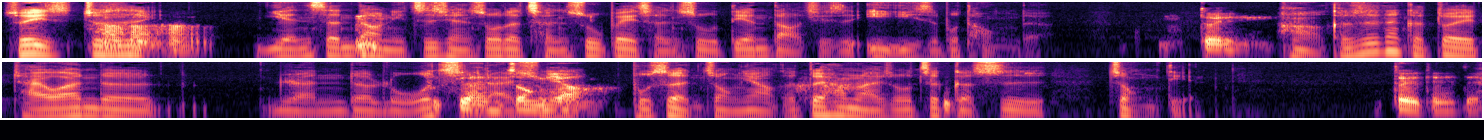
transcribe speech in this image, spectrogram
所以就是延伸到你之前说的乘数被乘数颠倒，其实意义是不同的。对，哈，可是那个对台湾的人的逻辑来说不是很重要，可是对他们来说这个是重点。对对对，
